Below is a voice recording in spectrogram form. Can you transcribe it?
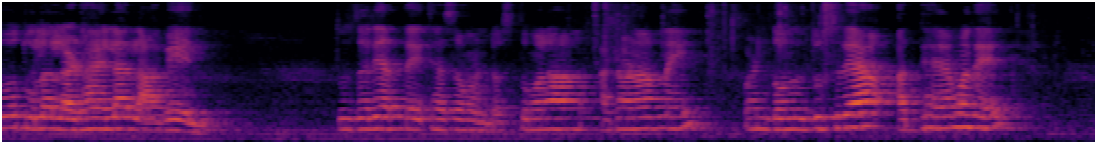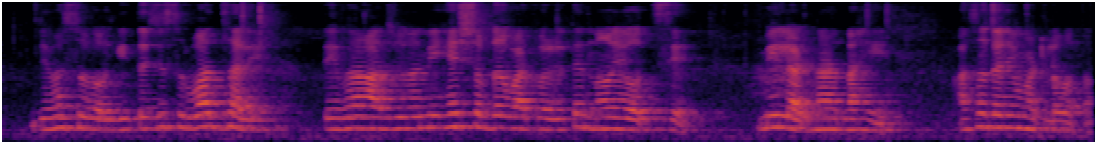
तो तुला लढायला लावेल. तू जरी आत्ता इथे असं म्हणतोस तुम्हाला आठवणार नाही पण दोन दुसऱ्या अध्यायामध्ये जेव्हा सुरू गीताची सुरुवात झाली तेव्हा अर्जुनांनी हेच शब्द वापरले होते न योत्से मी लढणार नाही असं त्याने म्हटलं होतं.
